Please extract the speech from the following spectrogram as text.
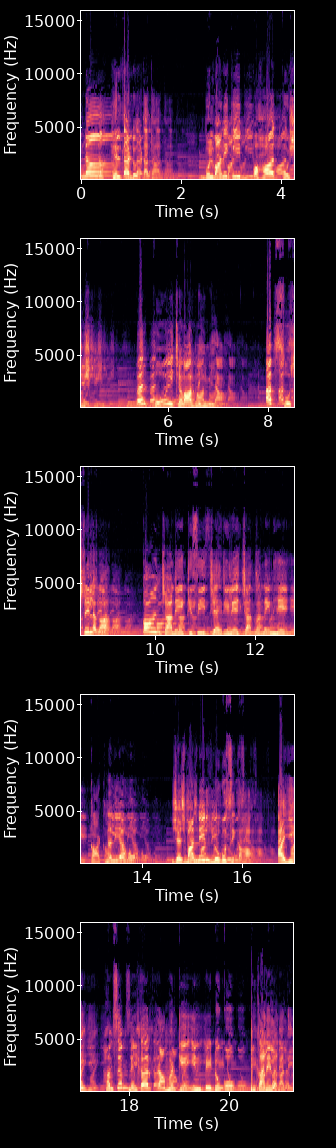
न हिलता डुलता था। बुलवाने की बहुत कोशिश की, पर कोई जवाब नहीं मिला। अब सोचने लगा, कौन जाने किसी जहरीले जानवर ने इन्हें काट न लिया हो। यजमान ने लोगों से कहा, आइए, हम सब मिलकर ब्राह्मण के इन बेटों को ठिकाने लगा दें।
